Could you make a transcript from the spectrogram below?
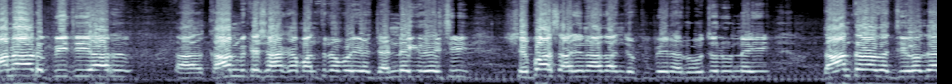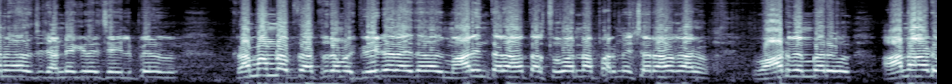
ఆనాడు పీజీఆర్ కార్మిక శాఖ మంత్రి పోయి జెండా ఎగిరేసి షబాస్ హరినాథ్ అని చెప్పిపోయిన రోజులు ఉన్నాయి దాని తర్వాత జీవగాన గారు జెండా ఎగిరేసి వెళ్ళిపోయిన క్రమంలో తప్పుతున్నప్పుడు గ్రేటర్ హైదరాబాద్ మారిన తర్వాత సువర్ణ పరమేశ్వరరావు గారు వార్డు మెంబరు ఆనాడు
